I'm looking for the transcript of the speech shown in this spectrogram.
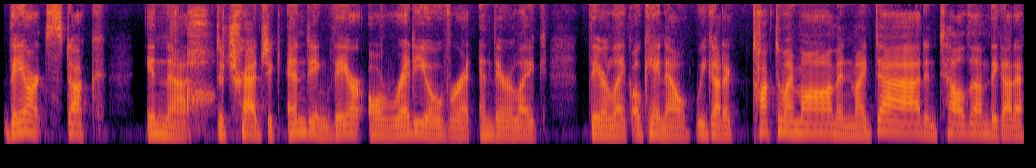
they aren't stuck in that, the tragic ending. They are already over it and they're like, they're like, okay, now we got to talk to my mom and my dad and tell them they got to,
